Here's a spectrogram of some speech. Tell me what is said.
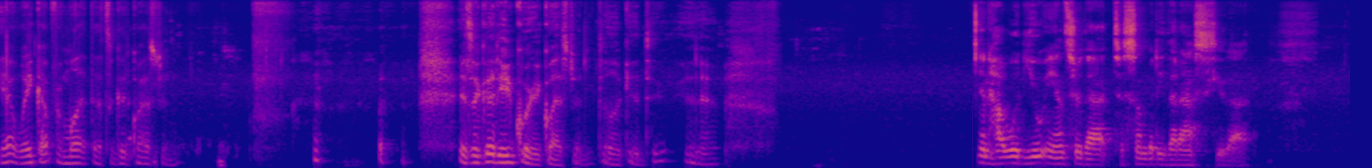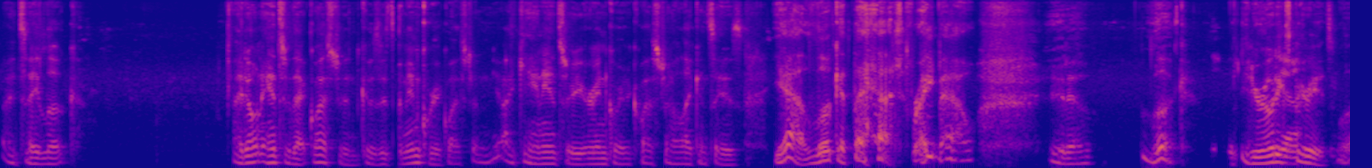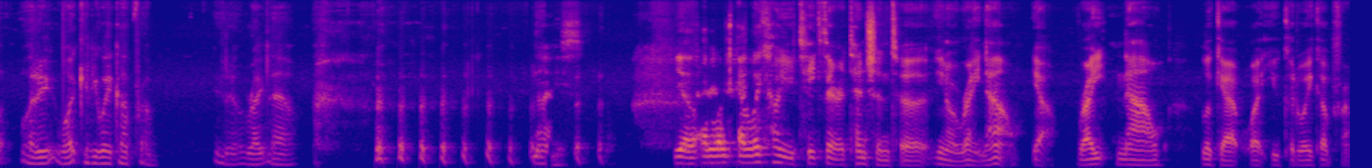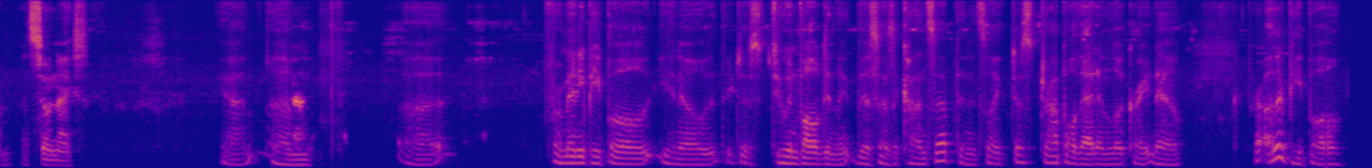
Yeah. Wake up from what? That's a good question. it's a good inquiry question to look into, you know. And how would you answer that to somebody that asks you that? I'd say, look, I don't answer that question because it's an inquiry question. I can't answer your inquiry question. All I can say is, yeah, look at that right now. You know, look in your own yeah. experience. What what you, what could you wake up from? You know, right now. nice. Yeah, I like I like how you take their attention to you know right now. Yeah, right now look at what you could wake up from. That's so nice. Yeah. Um, uh, for many people, you know, they're just too involved in the, this as a concept, and it's like just drop all that and look right now. For other people,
